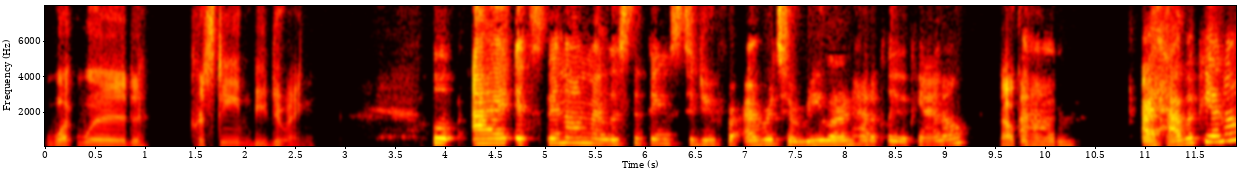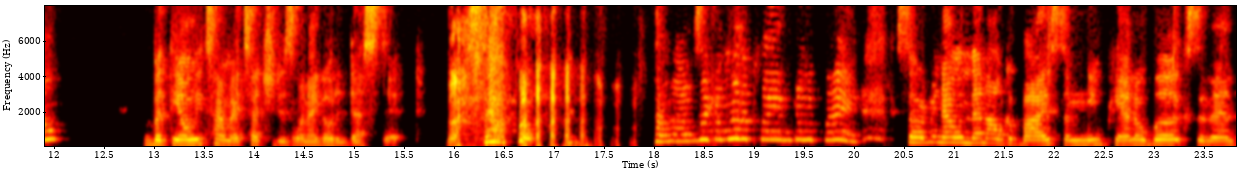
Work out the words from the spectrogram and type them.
what would Christine be doing? Well, I it's been on my list of things to do forever to relearn how to play the piano. Okay. Um, I have a piano, but the only time I touch it is when I go to dust it. so, so I was like, I'm gonna play, I'm gonna play. So every now and then I'll go buy some new piano books, and then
